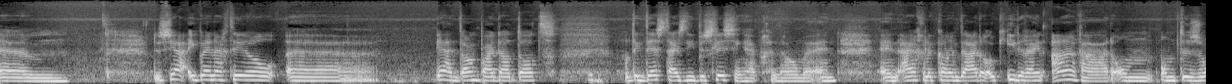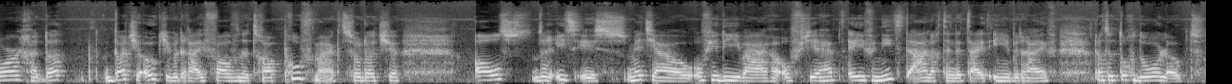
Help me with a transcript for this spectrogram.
Um, dus ja, ik ben echt heel... Uh, ja, dankbaar dat, dat, dat ik destijds die beslissing heb genomen. En, en eigenlijk kan ik daardoor ook iedereen aanraden om, om te zorgen dat, dat je ook je bedrijf val van de trap proef maakt. Zodat je als er iets is met jou of je dierbaren of je hebt even niet de aandacht en de tijd in je bedrijf, dat het toch doorloopt.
